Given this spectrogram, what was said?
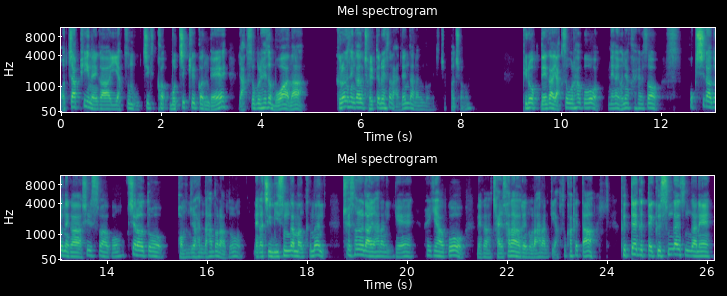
어차피 내가 이 약속 못, 지, 못 지킬 건데, 약속을 해서 뭐하나, 그런 생각은 절대로 해서는 안 된다는 거겠죠. 거죠. 비록 내가 약속을 하고, 내가 연약하여서, 혹시라도 내가 실수하고, 혹시라도 또 범죄한다 하더라도, 내가 지금 이 순간만큼은 최선을 다해 하나님께 회개하고, 내가 잘 살아가겠노라 하나님께 약속하겠다. 그때 그때 그 순간순간의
